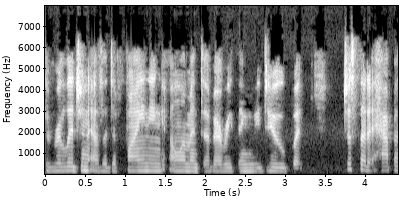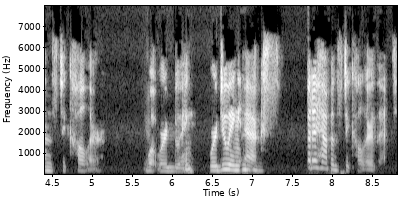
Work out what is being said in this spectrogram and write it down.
the religion as a defining element of everything we do, but just that it happens to color what we're doing. We're doing X, but it happens to color that,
